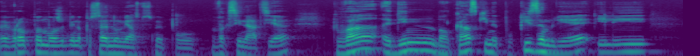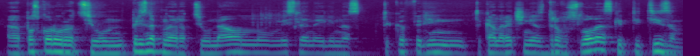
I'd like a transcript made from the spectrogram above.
Европа, може би на последно място сме по вакцинация. Това един балкански непокизъм ли е или а, по-скоро рацион, признак на рационално мислене или на такъв един така наречения здравословен скептицизъм.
